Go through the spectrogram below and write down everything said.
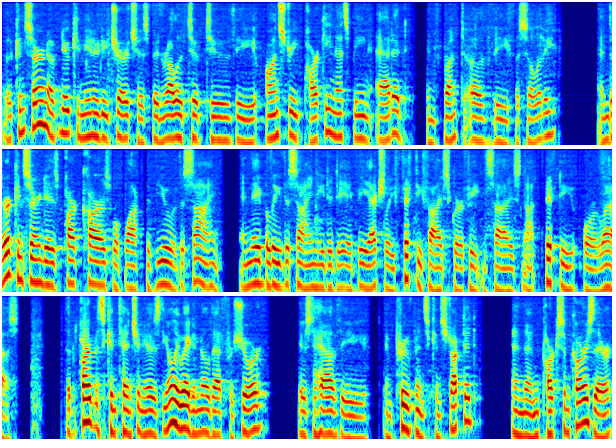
The concern of New Community Church has been relative to the on-street parking that's being added in front of the facility. And their concern is parked cars will block the view of the sign, and they believe the sign needed to be actually 55 square feet in size, not 50 or less. The department's contention is the only way to know that for sure is to have the improvements constructed and then park some cars there.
